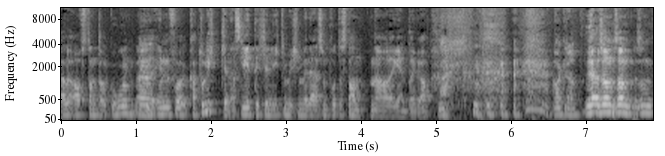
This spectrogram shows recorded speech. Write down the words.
eller avstand til alkohol. Eh, innenfor Katolikkene sliter ikke like mye med det som protestantene, har jeg inntrykk av. Akkurat. Ja, sånn, sånn, sånn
